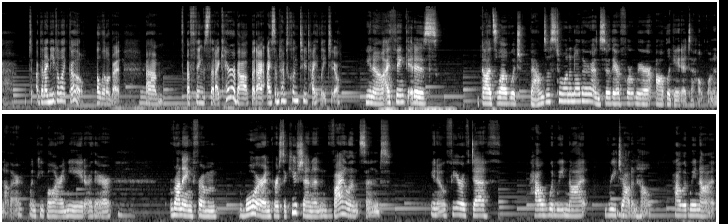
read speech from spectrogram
uh, that i need to let go a little bit. Um, of things that I care about, but I, I sometimes cling too tightly to. You know, I think it is God's love which bounds us to one another, and so therefore we're obligated to help one another when people are in need or they're mm. running from war and persecution and violence and, you know, fear of death. How would we not reach out and help? How would we not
